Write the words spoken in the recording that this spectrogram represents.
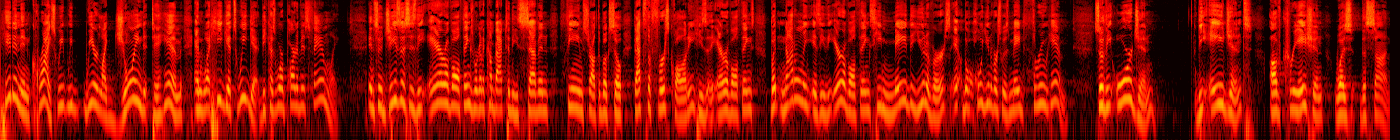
hidden in Christ. We, we, we are like joined to him, and what he gets, we get because we're part of his family. And so Jesus is the heir of all things. We're going to come back to these seven themes throughout the book. So that's the first quality. He's the heir of all things. But not only is he the heir of all things, he made the universe. It, the whole universe was made through him. So the origin, the agent of creation was the Son.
